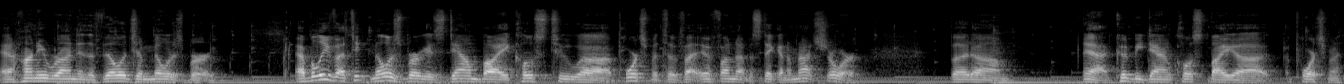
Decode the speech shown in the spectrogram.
at Honey Run in the village of Millersburg. I believe I think Millersburg is down by close to uh, Portsmouth, if, I, if I'm not mistaken. I'm not sure, but um, yeah, it could be down close by uh, Portsmouth.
